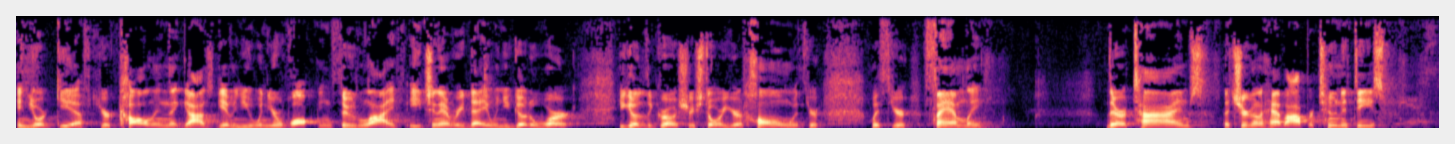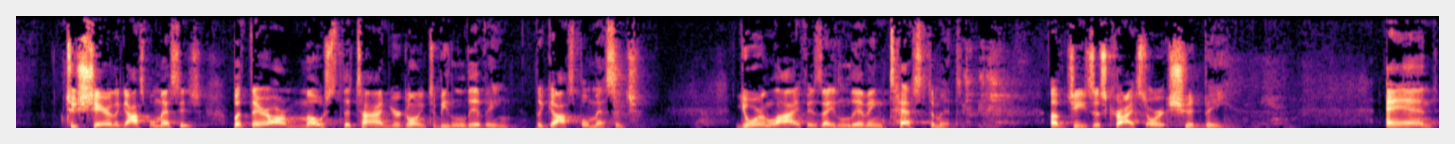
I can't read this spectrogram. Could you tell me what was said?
in your gift, your calling that God's given you, when you're walking through life each and every day, when you go to work, you go to the grocery store, you're at home with your, with your family, there are times that you're going to have opportunities to share the gospel message, but there are most of the time you're going to be living the gospel message. Your life is a living testament of Jesus Christ, or it should be. And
